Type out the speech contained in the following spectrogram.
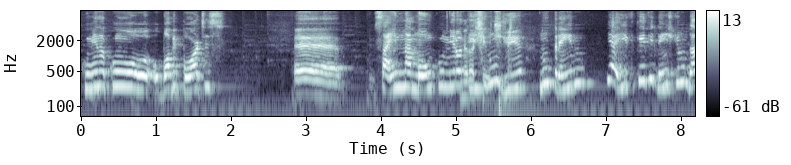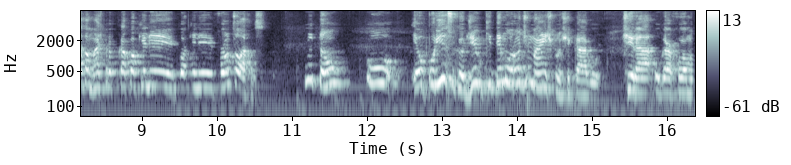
culmina com o Bob Portis é, saindo na mão com o Mirotic num dia, num treino, e aí fica evidente que não dava mais para ficar com aquele, com aquele front office. Então, o, eu por isso que eu digo que demorou demais para o Chicago tirar o Garforman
